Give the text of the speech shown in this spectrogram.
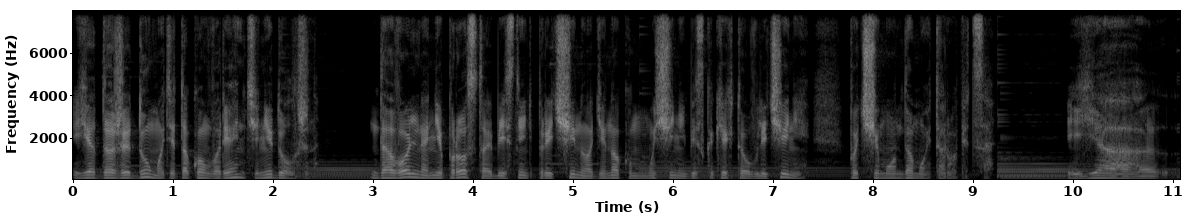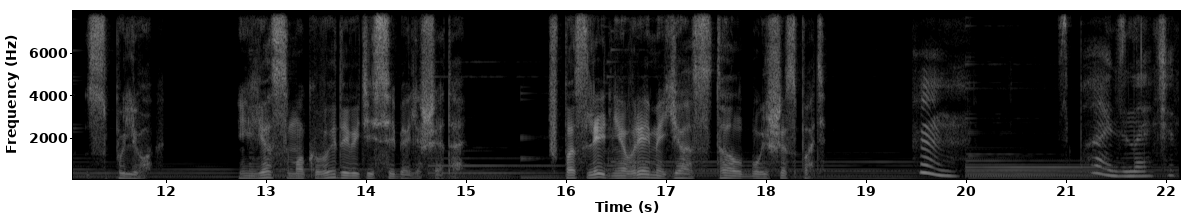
Я даже думать о таком варианте не должен. Довольно непросто объяснить причину одинокому мужчине без каких-то увлечений, почему он домой торопится. И я сплю. И я смог выдавить из себя лишь это. В последнее время я стал больше спать. Хм, спать, значит.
